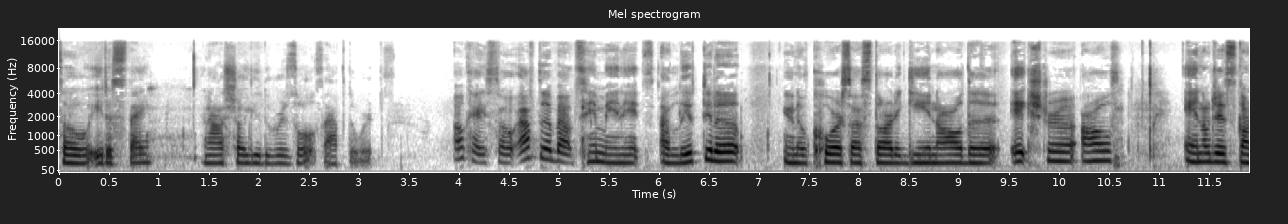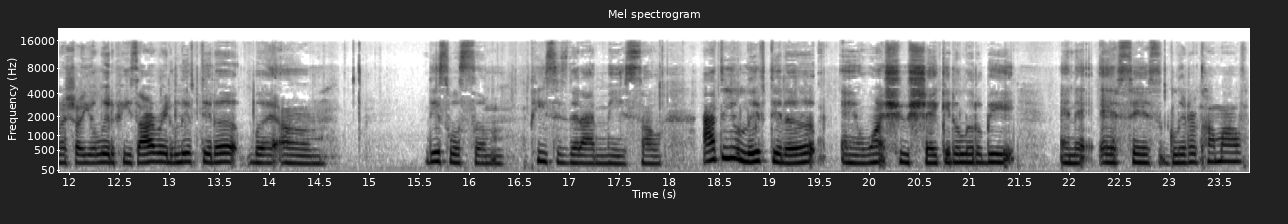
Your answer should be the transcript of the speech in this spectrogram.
so it'll stay. And I'll show you the results afterwards. Okay, so after about 10 minutes, I lift it up. And of course, I started getting all the extra off. And I'm just going to show you a little piece. I already lifted up, but um, this was some pieces that I missed. So after you lift it up and once you shake it a little bit, and the excess glitter come off,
